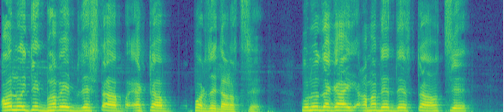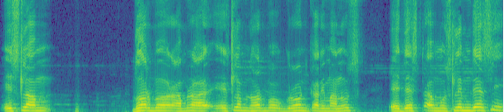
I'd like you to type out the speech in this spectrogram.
অনৈতিকভাবে দেশটা একটা পর্যায়ে দাঁড়াচ্ছে। কোনো জায়গায় আমাদের দেশটা হচ্ছে ইসলাম ধর্ম, আমরা ইসলাম ধর্ম গ্রহণকারী মানুষ, এই দেশটা মুসলিম দেশই।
